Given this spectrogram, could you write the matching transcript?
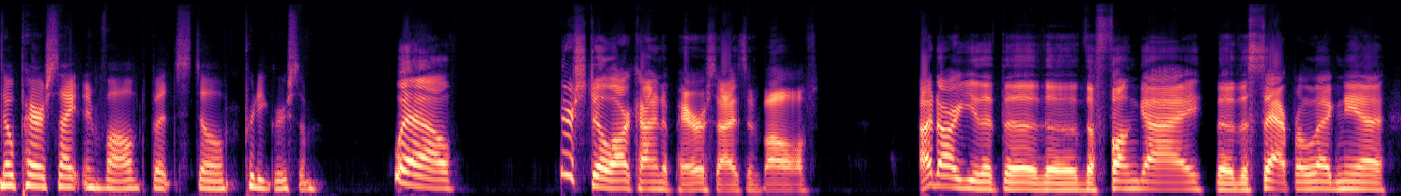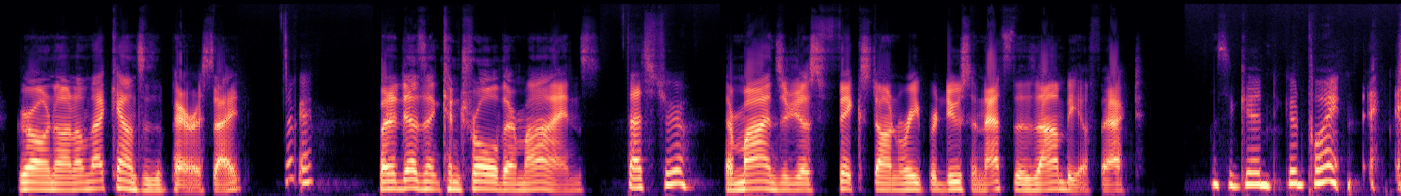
no parasite involved, but still pretty gruesome. Well, there still are kind of parasites involved. I'd argue that the the the fungi, the the saprolegnia growing on them, that counts as a parasite. Okay. But it doesn't control their minds. That's true. Their minds are just fixed on reproducing. That's the zombie effect. That's a good good point.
